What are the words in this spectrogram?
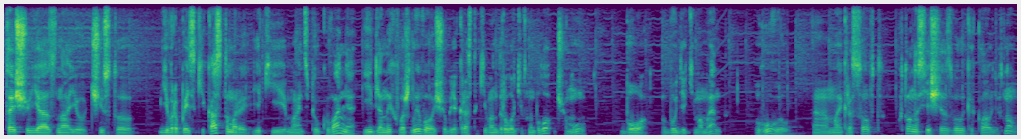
те, що я знаю, чисто європейські кастомери, які мають спілкування, і для них важливо, щоб якраз таки вендерлоків не було. Чому? Бо в будь-який момент Google, е, Microsoft, хто у нас є ще з великих клаудів? Ну,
